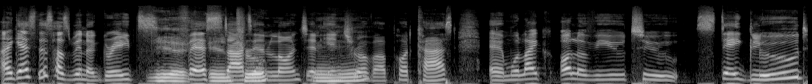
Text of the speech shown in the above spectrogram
I guess this has been a great Yeah, first start and launch and Mhm. intro of our podcast. And we'd like all of you to stay glued,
